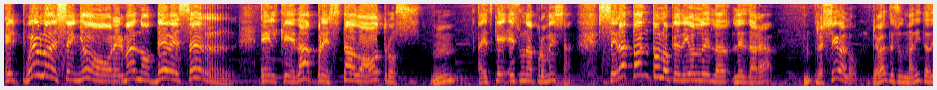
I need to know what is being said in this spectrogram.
El pueblo del Señor, hermano, debe ser el que da prestado a otros. ¿Mm? Es que es una promesa. Será tanto lo que Dios les, les dará. Recíbalo. Levante sus manitas.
